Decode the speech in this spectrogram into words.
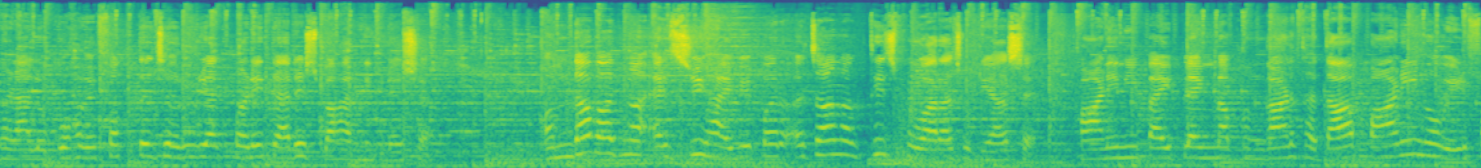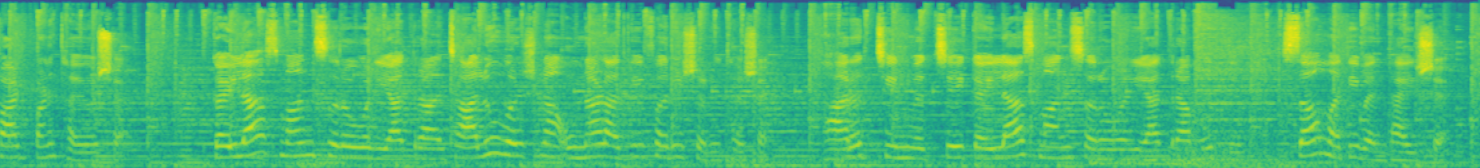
ઘણા લોકો હવે ફક્ત જરૂરિયાત પડે ત્યારે જ બહાર નીકળે છે. અમદાવાદના એસજી હાઈવે પર અચાનકથી જ ફુવારા છૂટ્યા છે. પાણીની પાઇપલાઇનમાં ભંગાણ થતાં પાણીનો વેડફાટ પણ થયો છે. કૈલાસ માનસરોવર યાત્રા ચાલુ વર્ષના ઉનાળાથી ફરી શરૂ થશે. ભારત ચીન વચ્ચે કૈલાસ માનસરોવર યાત્રા મુદ્દે સહમતિ બંધાઈ છે.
